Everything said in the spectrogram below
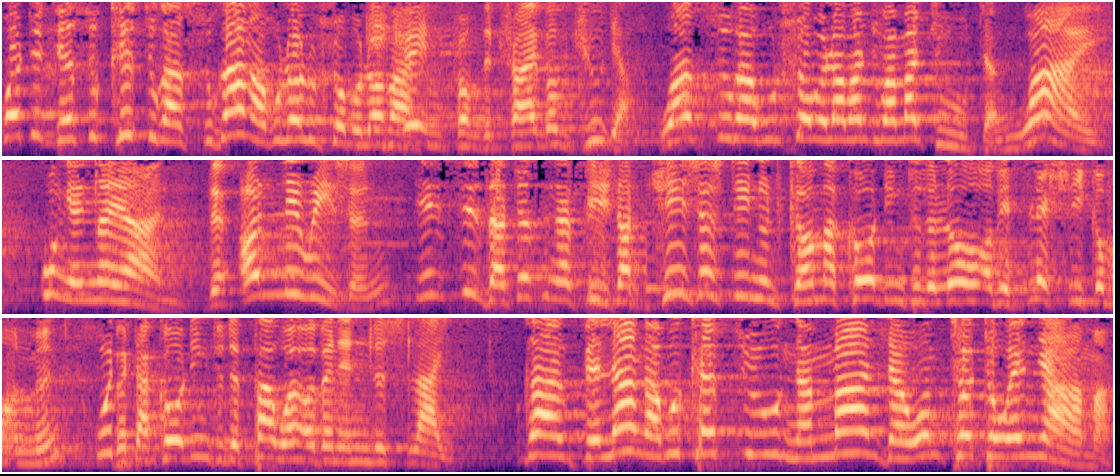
kodwa ujesu kristu kasukanga kulolu hlobo He lwabantu came from the tribe of Judah. wasuka kuhlobo lwabantu bamajuda Why? Kungenxa yani The only reason isizathu is that Jesus did not come according to the law of a fleshly commandment, but according to the power of an endless life. kavelanga kukristu ngamandla womthetho wenyama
